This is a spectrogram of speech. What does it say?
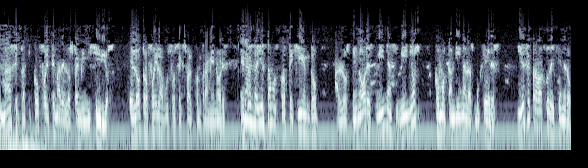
más se platicó fue el tema de los feminicidios. El otro fue el abuso sexual contra menores. Entonces ahí estamos protegiendo a los menores, niñas y niños, como también a las mujeres. Y ese trabajo de género,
